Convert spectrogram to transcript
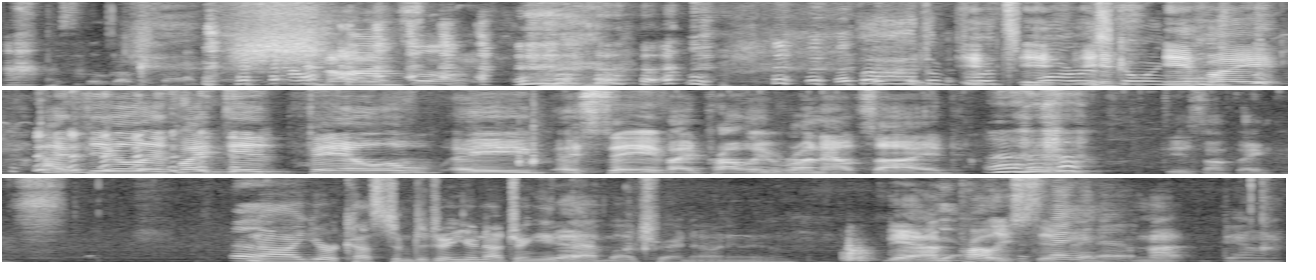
That's the rub. Not inside. Ah, the blood bar is if, going if in. I, I feel if I did fail a, a, a save, I'd probably run outside and do something. nah, you're accustomed to drink. You're not drinking Yeah. that much right now, anyway. Yeah, I'm Yeah, probably just hanging sipping. I'm not down.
